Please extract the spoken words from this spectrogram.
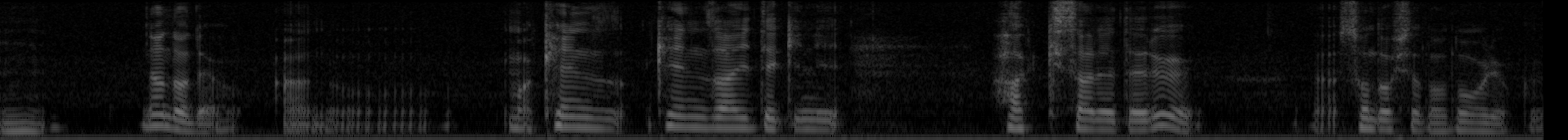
うん、なのであのまあ、顕在的に発揮されてるその人の能力っ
